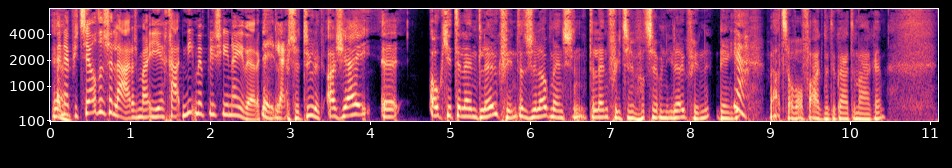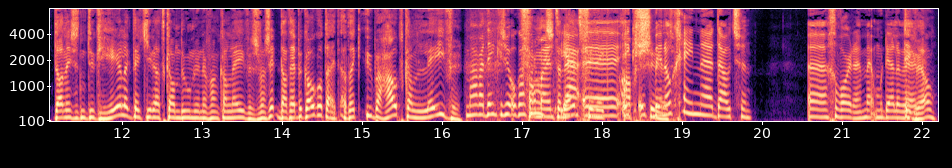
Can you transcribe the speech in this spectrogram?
En heb je hetzelfde salaris, maar je gaat niet met plezier naar je werk. Nee, luister, natuurlijk. Als jij eh, ook je talent leuk vindt, dan zullen ook mensen talent voor iets hebben wat ze helemaal niet leuk vinden, denk Ja. ik. Maar het zal wel vaak met elkaar te maken hebben. Dan is het natuurlijk heerlijk dat je dat kan doen en ervan kan leven. Dus dat heb ik ook altijd. Dat ik überhaupt kan leven. Maar wat denken ze ook over Van mijn talent vind ik eh, ik, ben ook geen eh, geworden met modellenwerk. Ik wel.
